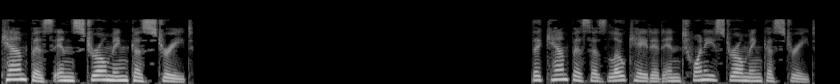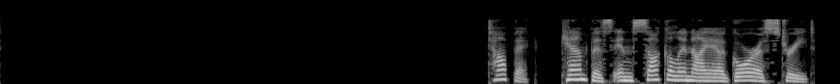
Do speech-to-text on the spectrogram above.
Campus in Stromynka Street. The campus is located in 20 Stromynka Street. Topic: Campus in Sokolinaya Gora Street.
